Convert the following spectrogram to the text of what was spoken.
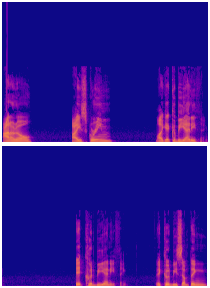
I don't know, ice cream? Like it could be anything. It could be anything. It could be something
